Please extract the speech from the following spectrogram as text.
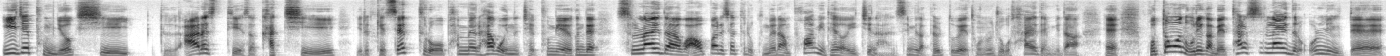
이 제품 역시 그 RST에서 같이 이렇게 세트로 판매를 하고 있는 제품이에요. 근데 슬라이드하고 out barrel 세트를 구매를 하면 포함이 되어 있지는 않습니다. 별도의 돈을 주고 사야 됩니다. 예, 보통은 우리가 메탈 슬라이드를 올릴 때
